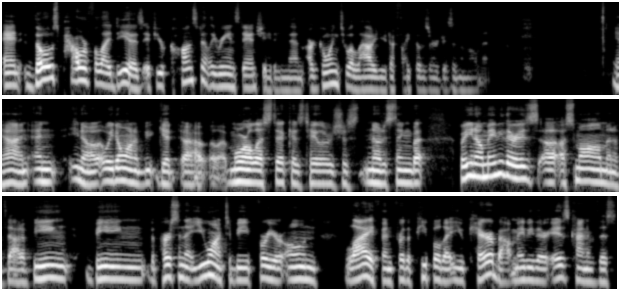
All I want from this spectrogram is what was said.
And those powerful ideas, if you're constantly reinstantiating them, are going to allow you to fight those urges in the moment. Yeah, and and you know we don't want to be, get uh, uh, moralistic as Taylor was just noticing, but but you know maybe there is a, a small element of that of being being the person that you want to be for your own life and for the people that you care about. Maybe there is kind of this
